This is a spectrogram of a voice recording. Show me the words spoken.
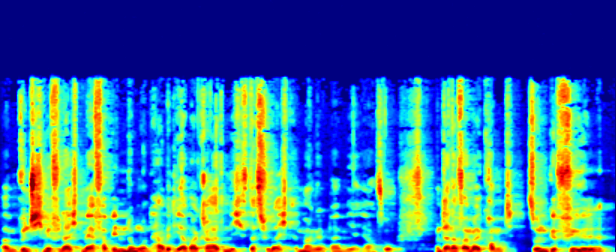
Ähm, wünsche ich mir vielleicht mehr Verbindung und habe die aber gerade nicht? Ist das vielleicht im Mangel bei mir? Ja, so. Und dann auf einmal kommt so ein Gefühl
